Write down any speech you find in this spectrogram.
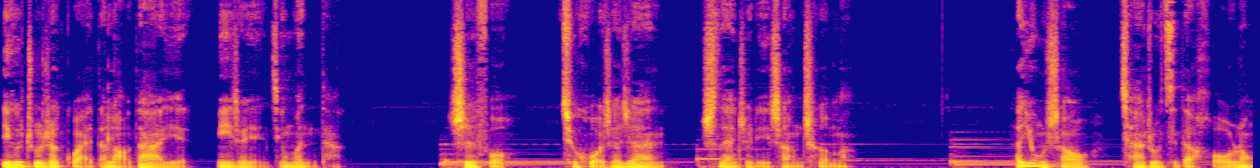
一个拄着拐的老大爷眯着眼睛问他：“师傅，去火车站是在这里上车吗？”他用手掐住自己的喉咙，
